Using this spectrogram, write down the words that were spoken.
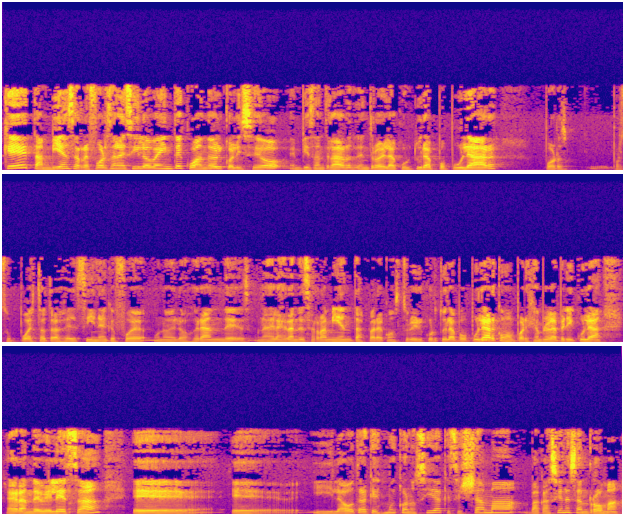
que también se refuerza en el siglo XX cuando el Coliseo empieza a entrar dentro de la cultura popular por, por supuesto a través del cine, que fue uno de los grandes, una de las grandes herramientas para construir cultura popular, como por ejemplo la película La Grande Belleza, eh, eh, y la otra que es muy conocida, que se llama Vacaciones en Roma.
